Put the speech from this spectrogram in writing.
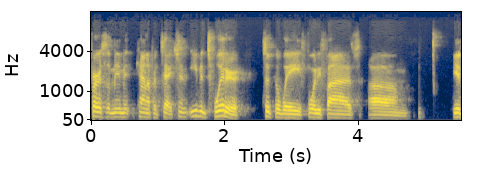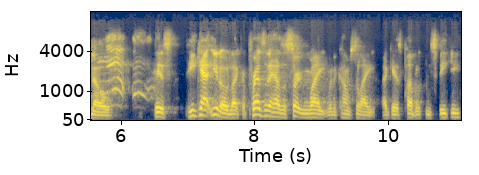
First Amendment kind of protection. Even Twitter took away 45's, um, you know, his he got you know like a president has a certain right when it comes to like I guess publicly speaking,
